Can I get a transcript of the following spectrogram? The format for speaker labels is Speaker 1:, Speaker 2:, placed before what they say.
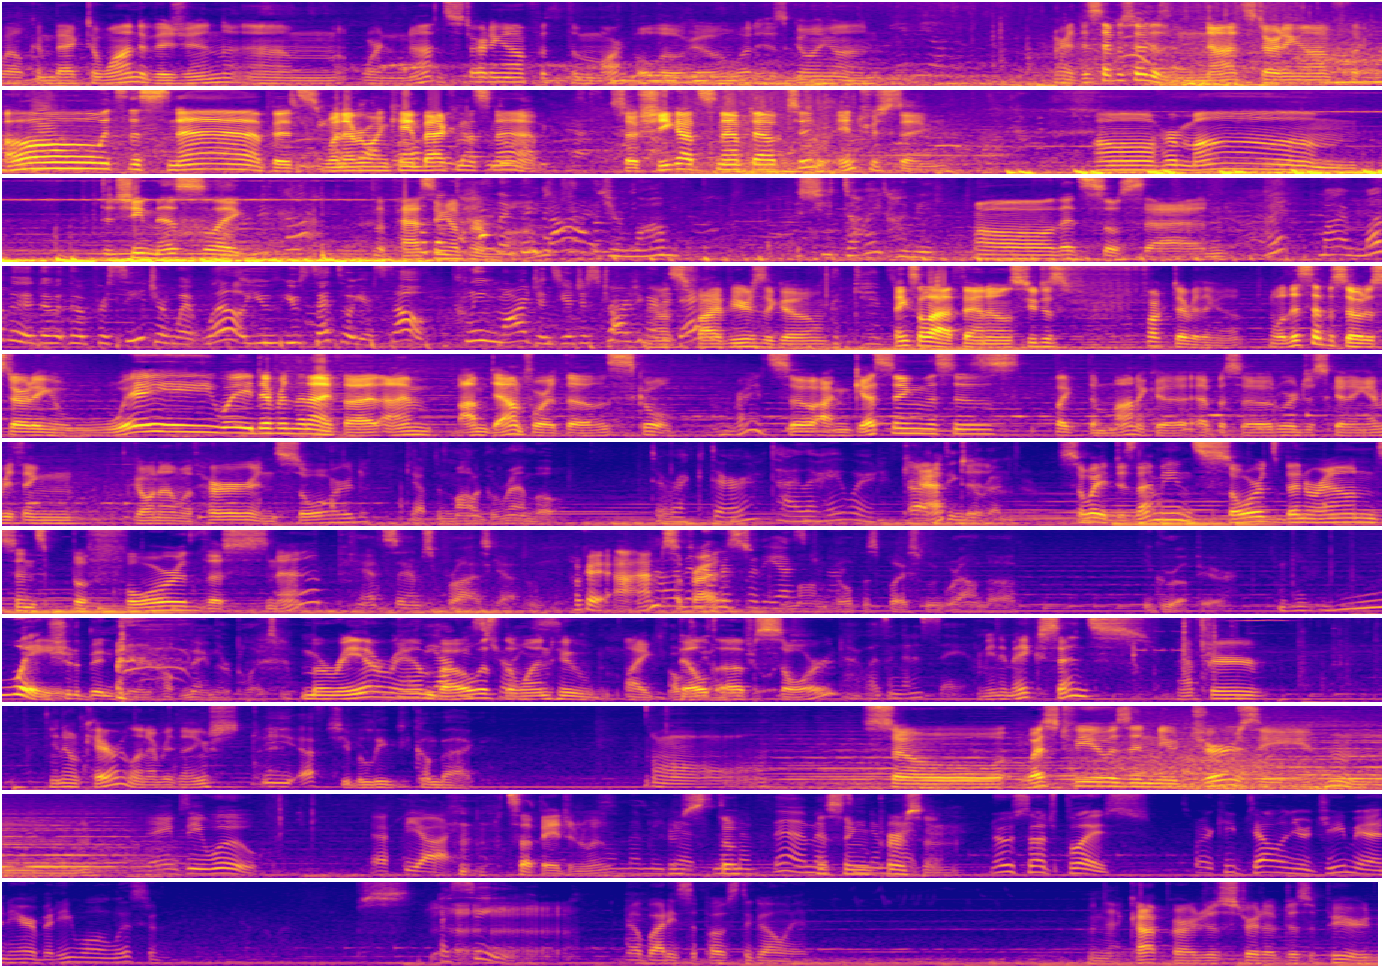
Speaker 1: Welcome back to WandaVision. Um, we're not starting off with the Marvel logo. What is going on? Alright, this episode is not starting off like... Oh, it's the snap! It's when everyone came back from the snap. So she got snapped out too. Interesting. Oh, her mom! Did she miss, like, the passing of her mom?
Speaker 2: Your mom, she died, honey.
Speaker 1: Oh, that's so sad.
Speaker 2: What? My mother, the, the procedure went well. You you said so yourself. Clean margins, you're discharging her
Speaker 1: That was
Speaker 2: today.
Speaker 1: five years ago.
Speaker 2: cancer-
Speaker 1: Thanks a lot, Thanos. You just fucked everything up. Well, this episode is starting way, way different than I thought. I'm I'm down for it though. This is cool. All right, so I'm guessing this is like the Monica episode. We're just getting everything going on with her and Sword.
Speaker 3: Captain Monica Rambo.
Speaker 2: Director Tyler Hayward.
Speaker 1: Captain.
Speaker 3: director.
Speaker 1: So wait, does that mean Sword's been around since before the snap?
Speaker 3: Can't say I'm surprised, Captain.
Speaker 1: Okay, I- I'm
Speaker 2: How are the numbers
Speaker 1: surprised.
Speaker 2: for the
Speaker 3: Mom built this place from the ground up. You grew up here. You
Speaker 1: Wait,
Speaker 3: should have been here to help name the replacement.
Speaker 1: Maria Rambo
Speaker 2: obvious
Speaker 1: was the one who like
Speaker 3: was
Speaker 1: built up
Speaker 3: choice.
Speaker 1: Sword.
Speaker 2: I wasn't gonna say it.
Speaker 1: I mean, it makes sense after, you know, Carol and everything. Sh-
Speaker 3: The F. She believed you'd come back.
Speaker 1: Aww. So, Westview is in New Jersey. Hmm.
Speaker 4: James E. Wu, FBI.
Speaker 1: What's up, Agent Wu? Who's the
Speaker 2: them
Speaker 1: missing
Speaker 2: seen him
Speaker 1: person?
Speaker 4: no such place. That's what I keep telling your G-man here, but he won't listen.
Speaker 2: I see.
Speaker 4: Nobody's supposed to go in.
Speaker 1: And that cop car just straight up disappeared.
